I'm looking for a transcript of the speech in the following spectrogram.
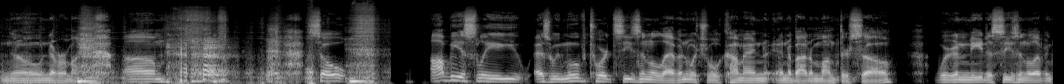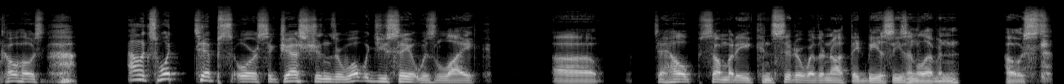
no, never mind. Um, so obviously, as we move towards season eleven, which will come in in about a month or so, we're going to need a season eleven co-host. Alex, what tips or suggestions, or what would you say it was like uh, to help somebody consider whether or not they'd be a season eleven host?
